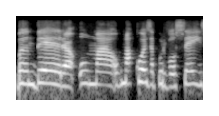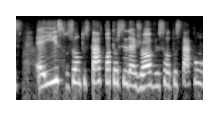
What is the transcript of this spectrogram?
bandeira, uma, uma coisa por vocês. É isso. O Santos está com a torcida jovem, o Santos está com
